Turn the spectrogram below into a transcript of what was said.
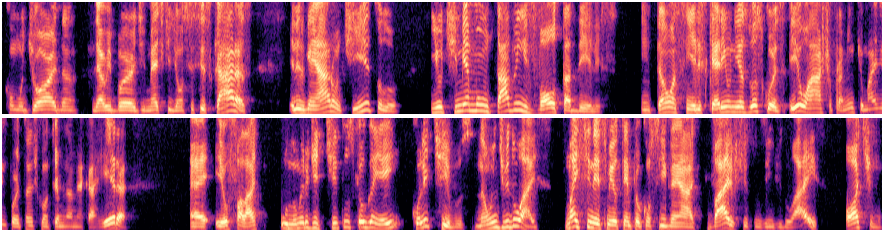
como Jordan, Larry Bird, Magic Johnson, esses caras, eles ganharam título e o time é montado em volta deles. Então, assim, eles querem unir as duas coisas. Eu acho, para mim, que o mais importante quando eu terminar minha carreira é eu falar o número de títulos que eu ganhei coletivos, não individuais. Mas se nesse meio tempo eu conseguir ganhar vários títulos individuais, ótimo.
